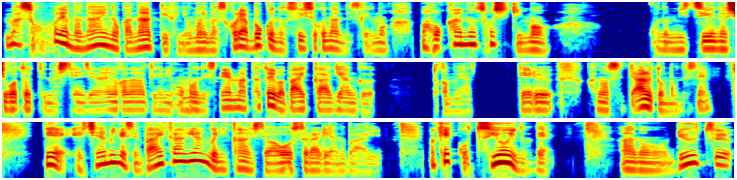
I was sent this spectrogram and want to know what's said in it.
まあそうでもないのかなっていうふうに思います。これは僕の推測なんですけども、まあ、他の組織もこの密輸の仕事っていうのはしてんじゃないのかなというふうに思うんですね。まあ例えばバイカーギャングとかもやってる可能性ってあると思うんですね。で、えちなみにですね、バイカーギャングに関してはオーストラリアの場合、まあ、結構強いので、あの、流通、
